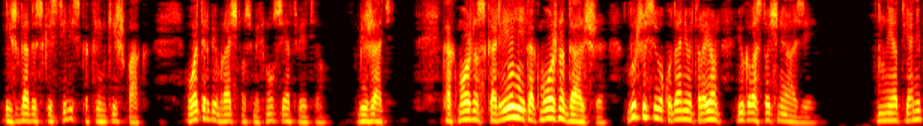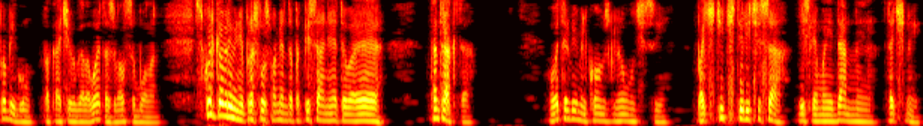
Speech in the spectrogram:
Их взгляды скрестились, как клинки шпаг. Уотерби мрачно усмехнулся и ответил. «Бежать. Как можно скорее и как можно дальше. Лучше всего куда-нибудь в район Юго-Восточной Азии». «Нет, я не побегу», — покачивая головой, отозвался Болан. «Сколько времени прошло с момента подписания этого, э, контракта. Уотерби мельком взглянул на часы. Почти четыре часа, если мои данные точны.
